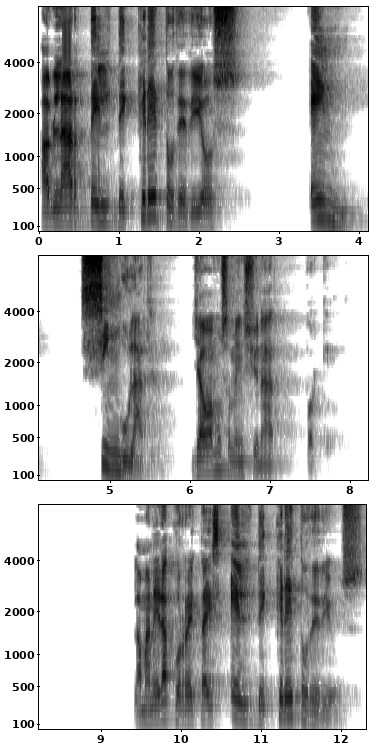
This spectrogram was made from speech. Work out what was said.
hablar del decreto de Dios en singular. Ya vamos a mencionar por qué. La manera correcta es el decreto de Dios.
